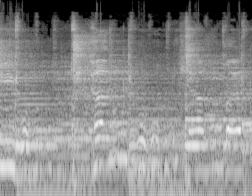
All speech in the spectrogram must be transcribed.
시원한 고향바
